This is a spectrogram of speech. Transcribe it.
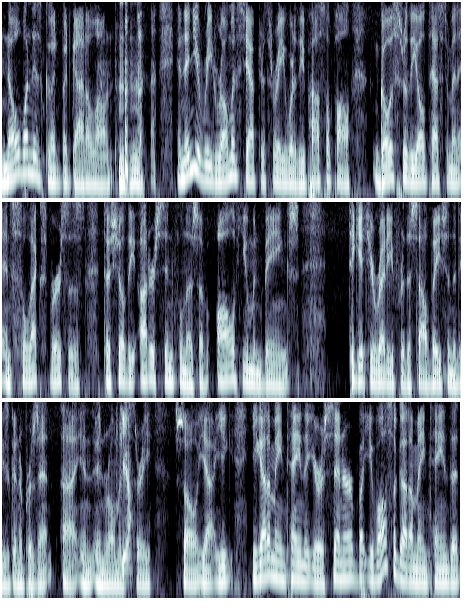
No one is good but God alone. and then you read Romans chapter 3, where the Apostle Paul goes through the Old Testament and selects verses to show the utter sinfulness of all human beings to get you ready for the salvation that he's going to present uh, in, in Romans Yeah. 3. So, yeah, you, you got to maintain that you're a sinner, but you've also got to maintain that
